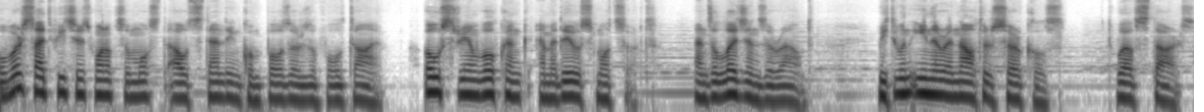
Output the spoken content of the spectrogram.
Oversight features one of the most outstanding composers of all time, Austrian Wolfgang Amadeus Mozart, and the legends around, between inner and outer circles, 12 stars.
